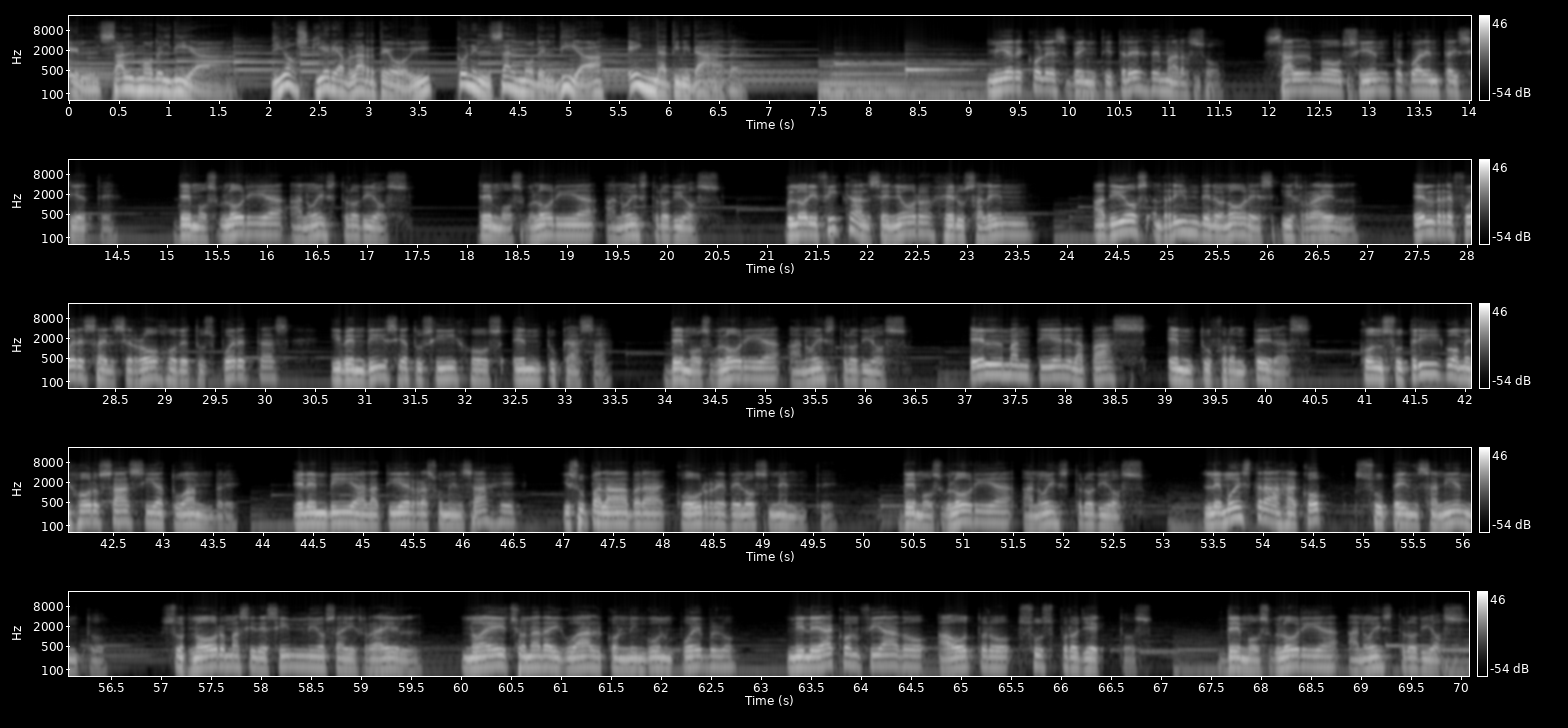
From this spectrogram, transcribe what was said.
El Salmo del Día. Dios quiere hablarte hoy con el Salmo del Día en Natividad. Miércoles 23 de marzo. Salmo 147. Demos gloria a nuestro Dios. Demos gloria a nuestro Dios. Glorifica al Señor Jerusalén. A Dios rinde honores Israel. Él refuerza el cerrojo de tus puertas y bendice a tus hijos en tu casa. Demos gloria a nuestro Dios. Él mantiene la paz en tus fronteras. Con su trigo mejor sacia tu hambre. Él envía a la tierra su mensaje y su palabra corre velozmente. Demos gloria a nuestro Dios. Le muestra a Jacob su pensamiento sus normas y designios a Israel. No ha hecho nada igual con ningún pueblo, ni le ha confiado a otro sus proyectos. Demos gloria a nuestro Dios.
